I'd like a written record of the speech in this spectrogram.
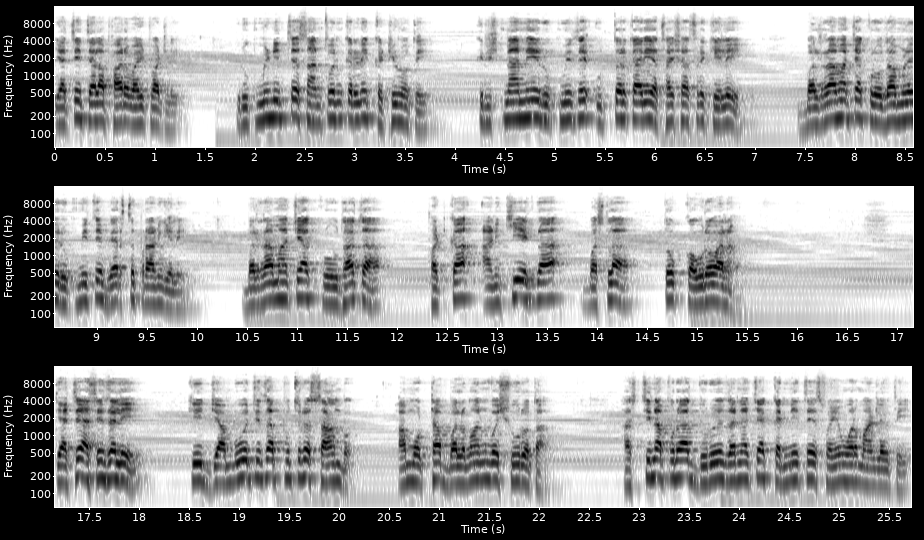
याचे त्याला फार वाईट वाटले. रुक्मिणीचे सांत्वन करणे कठीण होते. कृष्णाने रुक्मीचे उत्तरकारी यथाशास्त्र केले. बलरामाच्या क्रोधामुळे रुक्मीचे व्यर्थ प्राण गेले. बलरामाच्या क्रोधाचा फटका आणखी एकदा बसला तो कौरवाना. त्याचे असे झाले की जांबुवतीचा पुत्र सांब हा मोठा बलवान व शूर होता. हस्तिनापुरात दुर्योधनाच्या कन्येचे स्वयंवर मांडले होते.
